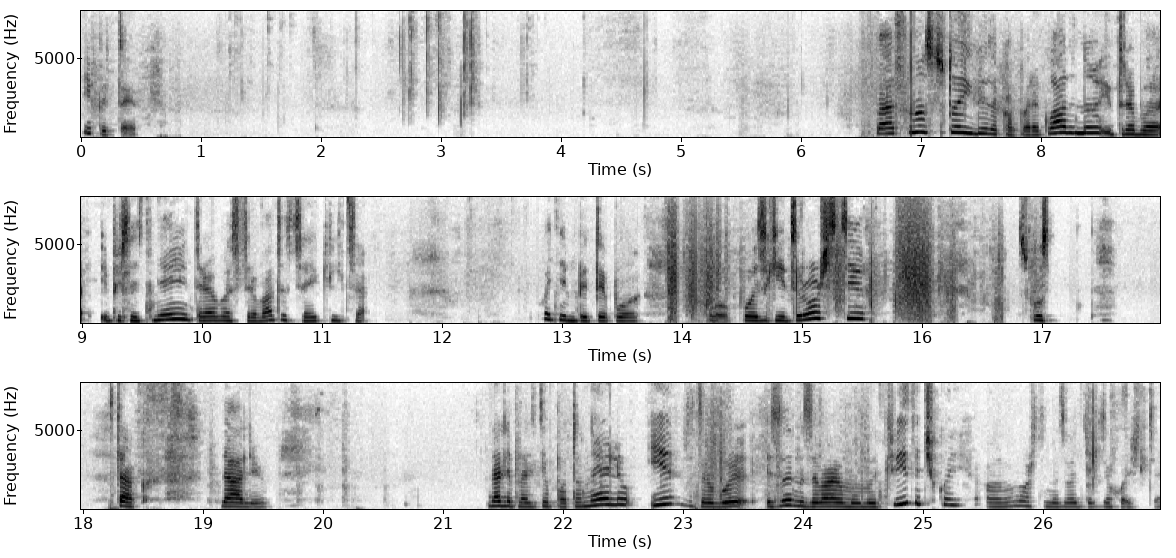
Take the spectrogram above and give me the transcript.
і піти. Перше у нас тут йде така перекладина, і треба, і після неї треба стрибати це кільце. Потім піти по, по, по дорожці. Спуст... Так, далі. Далі пройти по тунелю і зроби... це називаємо ми квіточкою, але ви можете назвати як захочете.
